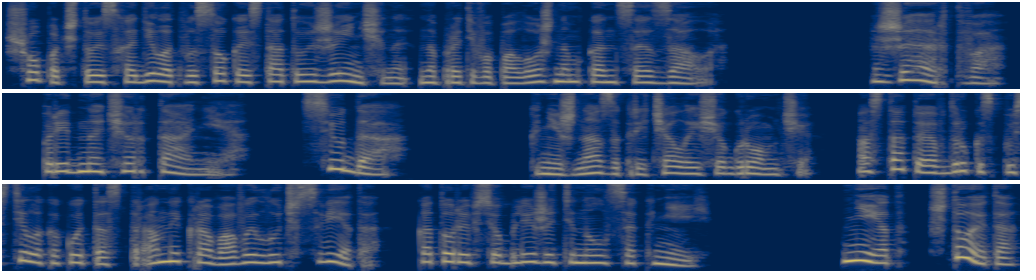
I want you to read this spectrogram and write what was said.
Шепот, что исходил от высокой статуи женщины на противоположном конце зала. «Жертва! Предначертание! Сюда!» Княжна закричала еще громче, а статуя вдруг испустила какой-то странный кровавый луч света, который все ближе тянулся к ней. «Нет, что это?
